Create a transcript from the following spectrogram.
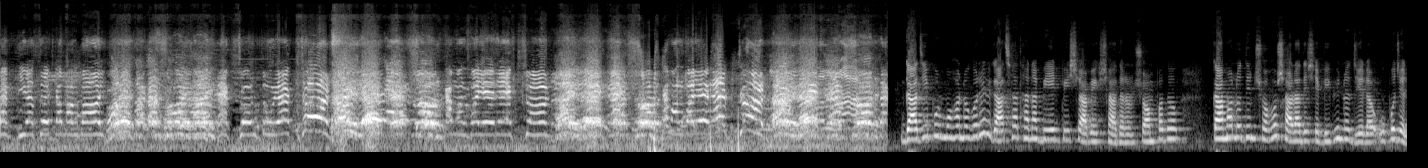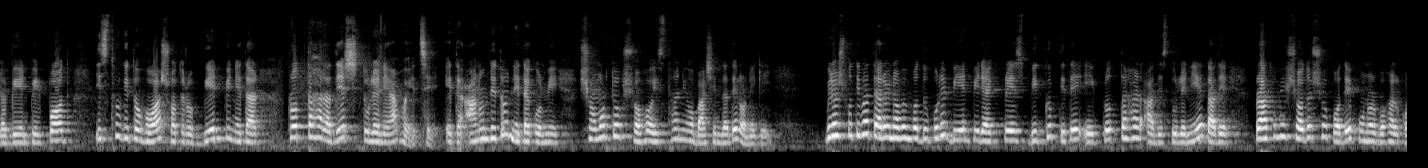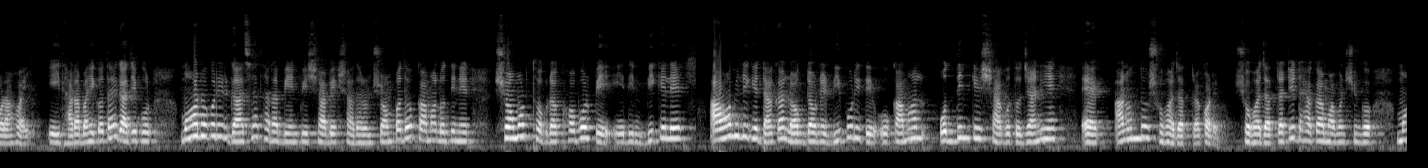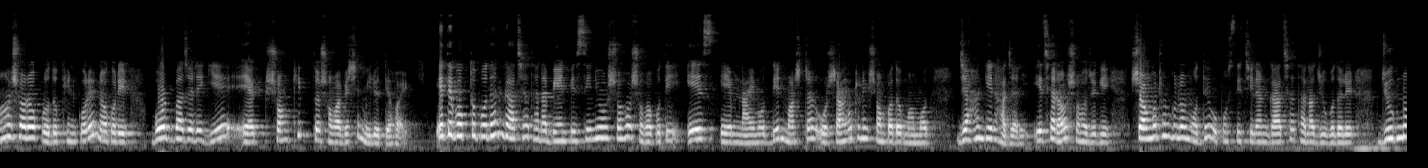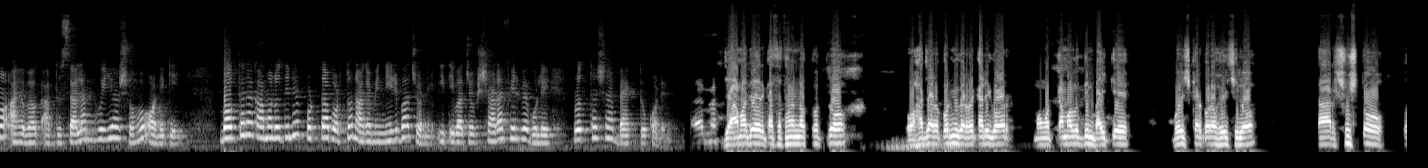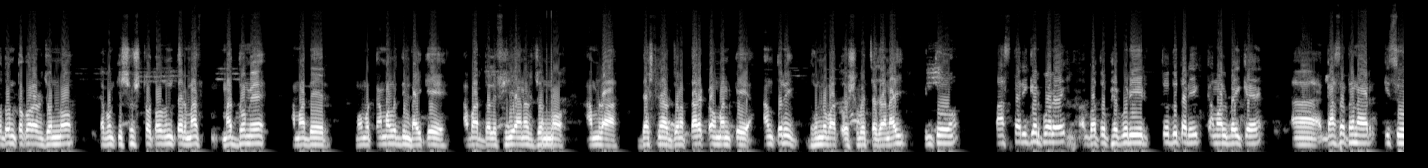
ডাক দিয়েছে কামাল ভাই? ঘরে থাকার সময় নাই। Action to action direct action Kamal ভাইয়ের অ্যাকশন ডাইরেক্ট অ্যাকশন কামাল ভাইয়ের অ্যাকশন ডাইরেক্ট অ্যাকশন গাজীপুর মহানগরের গাছা থানা বিএনপির সাবেক সাধারণ সম্পাদক কামাল উদ্দিন সহ সারা দেশে বিভিন্ন জেলা উপজেলা বিএনপির পদ স্থগিত হওয়া সতেরো বিএনপি নেতার প্রত্যাহারাদেশ তুলে নেওয়া হয়েছে। এতে আনন্দিত নেতাকর্মী সমর্থক সহ স্থানীয় বাসিন্দাদের অনেকেই। বৃহস্পতিবার তেরোই নভেম্বর দুপুরে বিএনপির এক প্রেস বিজ্ঞপ্তিতে এই প্রত্যাহার আদেশ তুলে নিয়ে তাদের প্রাথমিক সদস্য পদে পুনর্বহাল করা হয়। এই ধারাবাহিকতায় গাজীপুর মহানগরীর গাছা থানা বিএনপির সাবেক সাধারণ সম্পাদক কামাল উদ্দিনের সমর্থকরা খবর পেয়ে এদিন বিকেলে আওয়ামী লীগের ডাকা লকডাউনের বিপরীতে ও কামাল উদ্দিনকে স্বাগত জানিয়ে এক আনন্দ শোভাযাত্রা করেন। শোভাযাত্রাটি ঢাকা ময়মনসিংহ মহাসড়ক প্রদক্ষিণ করে নগরীর বোর্ড বাজারে গিয়ে এক সংক্ষিপ্ত সমাবেশে মিলিত হয়। এতে বক্তব্য দেন গাছা থানা বিএনপি সিনিয়র সহ সভাপতি এস এম নাইমুদ্দিন, মাস্টার ও সাংগঠনিক সম্পাদক মোহাম্মদ জাহাঙ্গীর হাজারি। এছাড়াও সহযোগী সংগঠনগুলোর মধ্যে উপস্থিত ছিলেন গাছা থানা যুবদলের যুগ্ম আহ্বায়ক আব্দুল সালাম ভুইয়া সহ অনেকেই। বক্তারা কামাল উদ্দিনের প্রত্যাবর্তন আগামী নির্বাচনে ইতিবাচক সাড়া ফেলবে বলে প্রত্যাশা ব্যক্ত করেন। যে আমাদের কাছে থানার নক্ষত্র ও হাজারো কর্মী কারিগর মোহাম্মদ কামাল উদ্দিন বহিষ্কার করা হয়েছিল তার সুষ্ঠু তদন্ত করার জন্য এবং কি সুষ্ঠু তদন্তের মাধ্যমে আমাদের মোহাম্মদ কামাল উদ্দিন ভাইকে আবার দলে ফিরিয়ে আনার জন্য আমরা দেশ নায়ক জনাব তারেক রহমানকে আন্তরিক ধন্যবাদ ও শুভেচ্ছা জানাই। কিন্তু পাঁচ তারিখের পরে গত ফেব্রুয়ারির চোদ্দ তারিখ কামাল ভাইকে গাছা থানার কিছু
